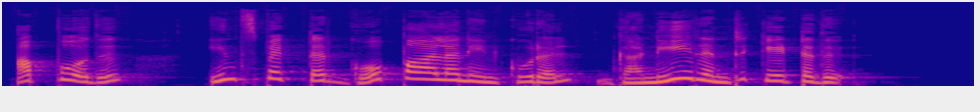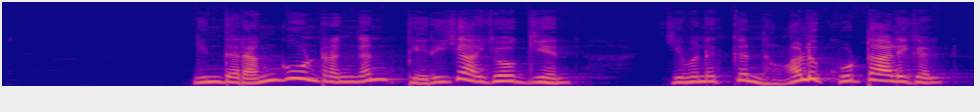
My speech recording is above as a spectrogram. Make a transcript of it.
அப்போது இன்ஸ்பெக்டர் கோபாலனின் குரல் கணீர் என்று கேட்டது. இந்த ரங்கூன் ரங்கன் பெரிய அயோக்கியன். இவனுக்கு நாலு கூட்டாளிகள்.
